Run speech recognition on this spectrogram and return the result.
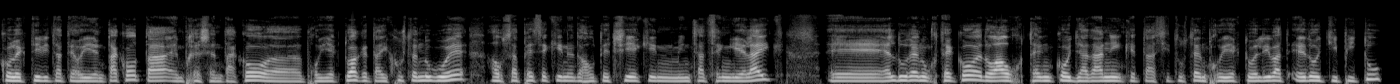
kolektibitate horientako eta enpresentako uh, proiektuak eta ikusten dugu e, hau edo hautetxiekin mintzatzen gielaik, e, heldu den urteko edo aurtenko jadanik eta zituzten proiektu helibat edo itipitu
